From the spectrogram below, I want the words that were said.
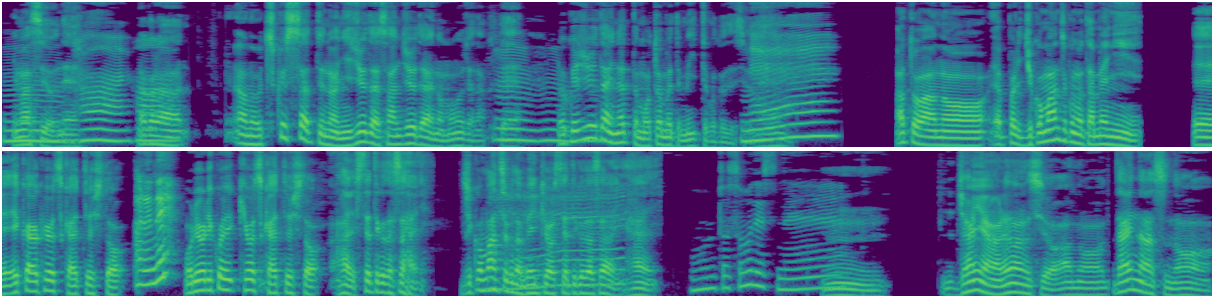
え。いますよね。うんはい。だから、あの、美しさっていうのは20代、30代のものじゃなくて、60代になって求めてもいいってことですよね。ねあとは、あの、やっぱり自己満足のために、えー英会話教室通ってる人、あれね。お料理教室通ってる人、はい、捨ててください。自己満足の勉強を捨ててください。ねはい。ほんとそうですうね。ん。ジャイアンあれなんですよ。あの、ダイナースの、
